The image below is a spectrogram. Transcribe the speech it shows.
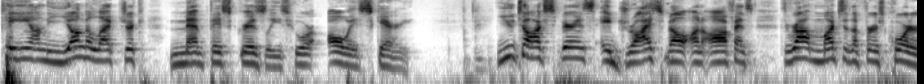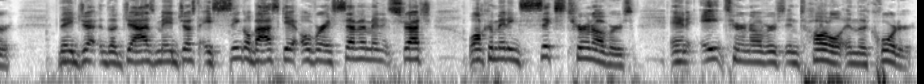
taking on the young electric Memphis Grizzlies who are always scary. Utah experienced a dry spell on offense throughout much of the first quarter, they the Jazz made just a single basket over a seven minute stretch while committing six turnovers and eight turnovers in total in the quarter.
